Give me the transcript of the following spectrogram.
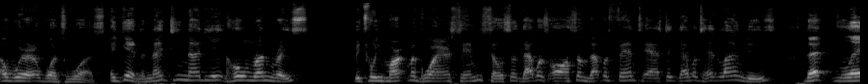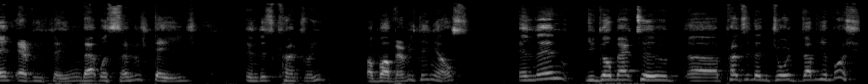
of where it once was. Again, the 1998 home run race between Mark McGwire and Sammy Sosa, that was awesome. That was fantastic. That was headline news. That led everything. That was center stage in this country above everything else. And then you go back to uh, President George W. Bush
